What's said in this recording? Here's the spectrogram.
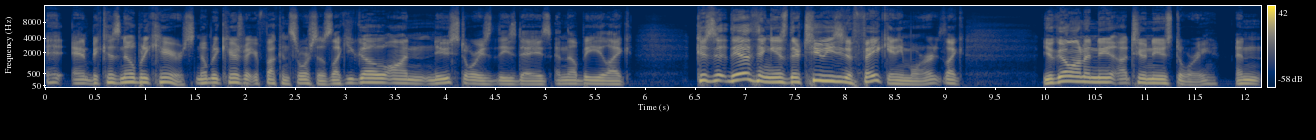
It, and because nobody cares, nobody cares about your fucking sources. Like you go on news stories these days, and they'll be like, because the other thing is they're too easy to fake anymore. It's like you go on a new uh, to a news story, and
